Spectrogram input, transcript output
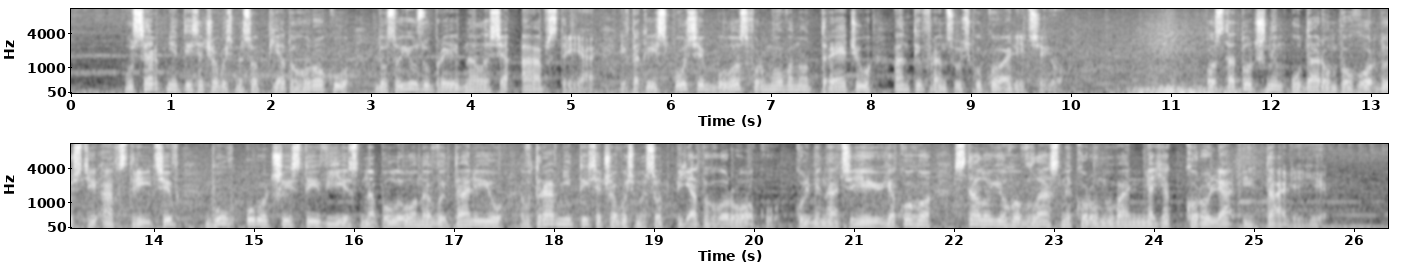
У серпні 1805 року до Союзу приєдналася Австрія, і в такий спосіб було сформовано третю антифранцузьку коаліцію. Остаточним ударом по гордості австрійців був урочистий в'їзд Наполеона в Італію в травні 1805 року, кульмінацією якого стало його власне коронування як короля Італії.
